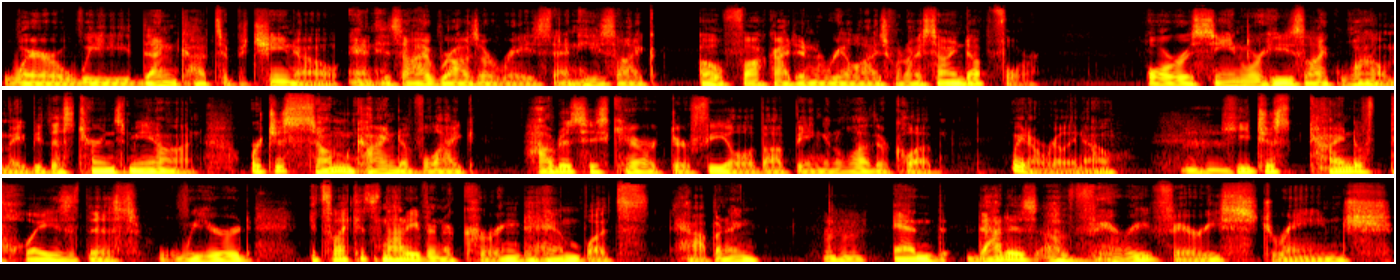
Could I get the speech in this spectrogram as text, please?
where we then cut to Pacino and his eyebrows are raised and he's like, Oh fuck, I didn't realize what I signed up for or a scene where he's like, wow, maybe this turns me on, or just some kind of like, how does his character feel about being in a leather club? We don't really know. Mm-hmm. He just kind of plays this weird, it's like it's not even occurring to him what's happening. Mm-hmm. And that is a very, very strange.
